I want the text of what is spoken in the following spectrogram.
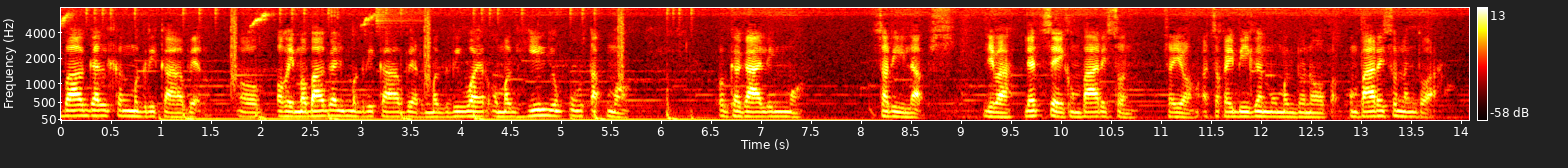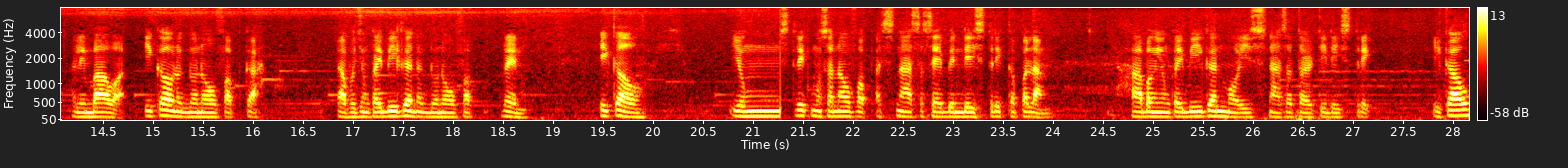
bagal kang mag-recover. O, okay, mabagal mag-recover, mag-rewire o mag-heal yung utak mo pagkagaling mo sa relapse. Di ba? Let's say, comparison sa'yo at sa kaibigan mo magno-nofap. Comparison lang to ah. Halimbawa, ikaw nagno-nofap ka. Tapos yung kaibigan nagno-nofap rin. Ikaw, yung streak mo sa nofap as nasa 7 day streak ka pa lang. Habang yung kaibigan mo is nasa 30 day streak. Ikaw,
